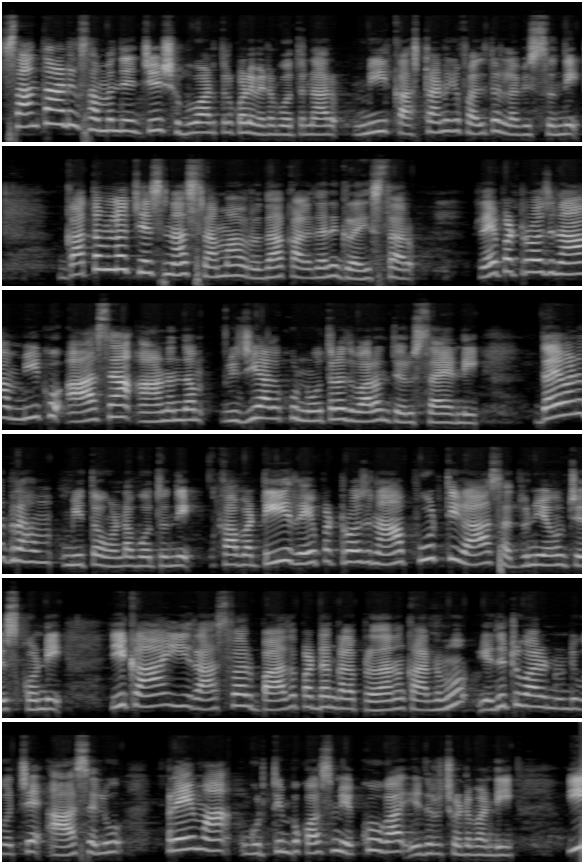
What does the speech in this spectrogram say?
సంతానానికి సంబంధించి శుభవార్తలు కూడా వినబోతున్నారు. మీ కష్టానికి ఫలితం లభిస్తుంది. గతంలో చేసిన శ్రమ వృధా కాలేదని గ్రహిస్తారు. రేపటి రోజున మీకు ఆశ ఆనందం విజయాలకు నూతన ద్వారం తెరుస్తాయండి. దైవానుగ్రహం మీతో ఉండబోతుంది. కాబట్టి రేపటి రోజున పూర్తిగా సద్వినియోగం చేసుకోండి. ఇక ఈ రాశివారు బాధపడడం గల ప్రధాన కారణము ఎదుటివారి నుండి వచ్చే ఆశలు ప్రేమ గుర్తింపు కోసం ఎక్కువగా ఎదురు చూడబండి ఈ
